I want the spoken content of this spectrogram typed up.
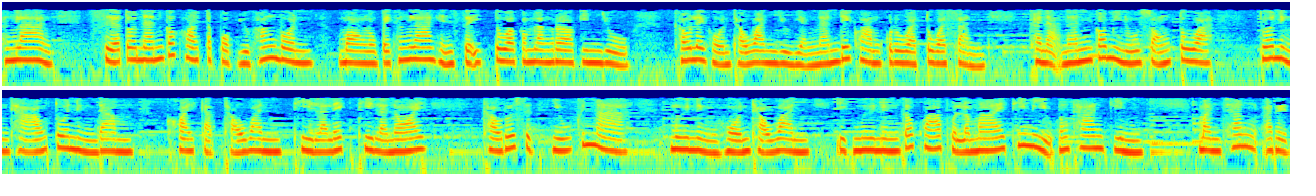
ข้างล่าง เสือตัวนั้นก็คอยตะปบอยู่ข้างบน มองลงไปข้างล่างเห็นเสืออีกตัวกำลังรอกินอยู่ เขาเลยโหนเถาวันอยู่อย่างนั้นด้วยความกลัวตัวสั่น ขณะนั้นก็มีหนูสองตัว ตัวหนึ่งขาวตัวหนึ่งดำคอยกัดเถาวันทีละเล็กทีละน้อย เขารู้สึกหิวขึ้นมา มือหนึ่งโหนเถาวัน อีกมือหนึ่งก็คว้าผลไม้ที่มีอยู่ข้างๆกิน มันช่างอร็ด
